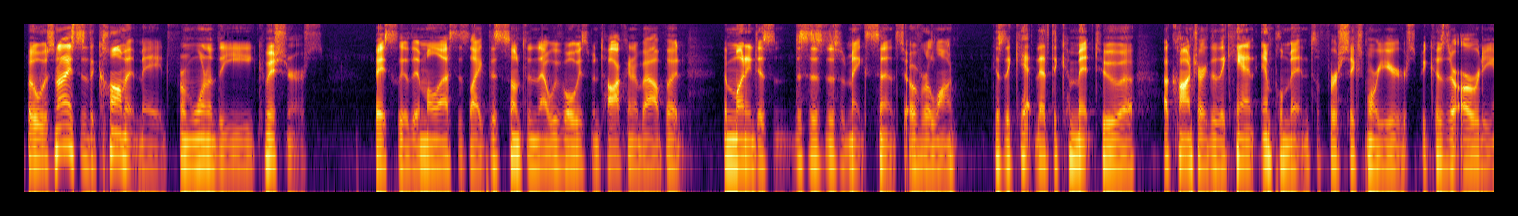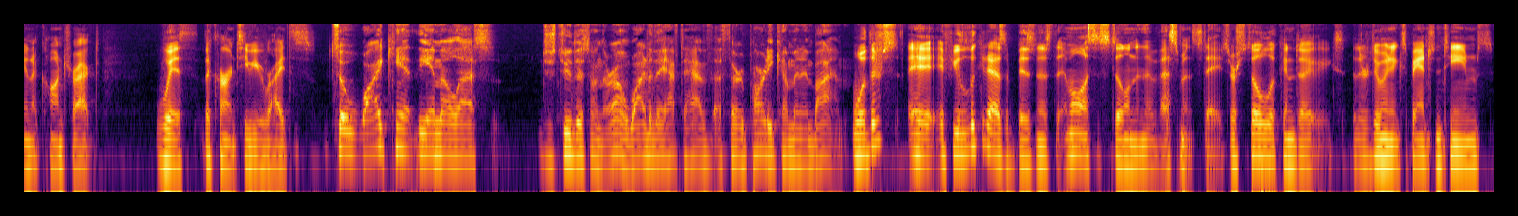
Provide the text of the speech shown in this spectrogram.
but what's nice is the comment made from one of the commissioners, basically of the MLS, is like this is something that we've always been talking about, but the money doesn't. This is doesn't make sense over a long because they can't. that They commit to a, a contract that they can't implement until for six more years because they're already in a contract with the current TV rights So why can't the MLS just do this on their own? Why do they have to have a third party come in and buy them? Well, there's if you look at it as a business, the MLS is still in an investment stage. They're still looking to they're doing expansion teams,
